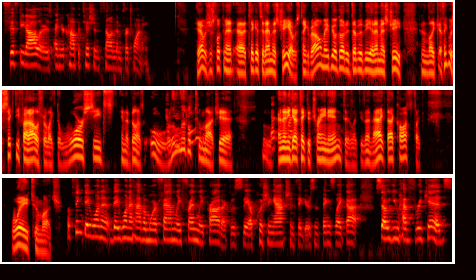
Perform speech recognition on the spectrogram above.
fifty dollars, and your competition selling them for twenty. Yeah, I was just looking at uh, tickets at MSG. I was thinking about, oh, maybe I'll go to WWE at MSG, and like I think it was sixty five dollars for like the war seats in the building. I was like, ooh, That's a little too much, yeah. And then you got to take the train in to like then that that costs like way too much. I think they want to they want to have a more family friendly product was they are pushing action figures and things like that. So you have three kids,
